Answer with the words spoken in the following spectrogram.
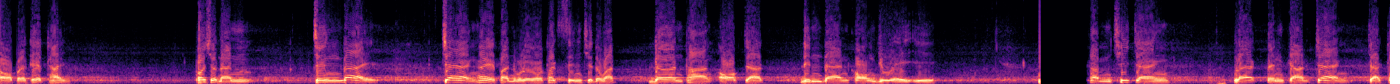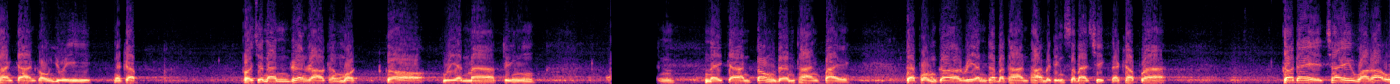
ต่อประเทศไทย เพราะฉะนั้นจึงได้แจ้งให้พันตำรวจโททักษิณชินวัตรเดินทางออกจากดินแดนของ UAE คำชี้แจง และเป็นการแจ้งจากทางการของ UAE นะครับ เพราะฉะนั้นเรื่องราวทั้งหมดก็เรียนมาถึงในการต้องเดินทางไป แต่ผมก็เรียนท่านประธานผ่านไปถึงสมาชิกนะครับว่า ก็ได้ใช้วาระโอ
